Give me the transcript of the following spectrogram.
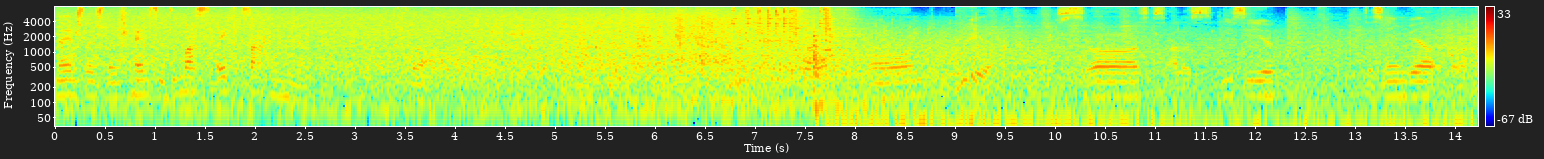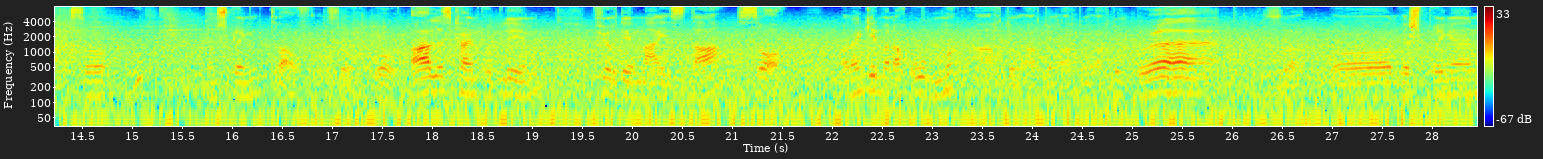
Mensch, Mensch, Mensch. Hänsel, du machst echt Sachen hier. So. Und hier. So, das ist alles easy. Das nehmen wir und so und springen drauf. So, wow. Alles kein Problem für den Meister. So. Und dann gehen wir nach oben. Achtung, Achtung, Achtung, Achtung. So. Und wir springen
